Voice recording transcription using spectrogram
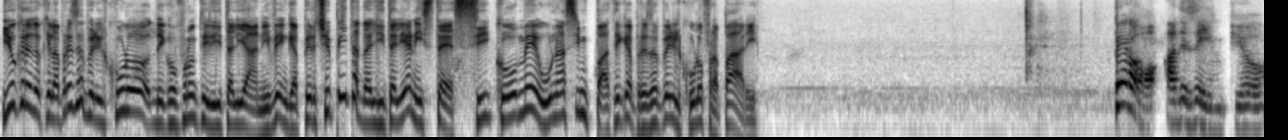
io credo che la presa per il culo nei confronti degli italiani venga percepita dagli italiani stessi come una simpatica presa per il culo fra pari. Però, ad esempio,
